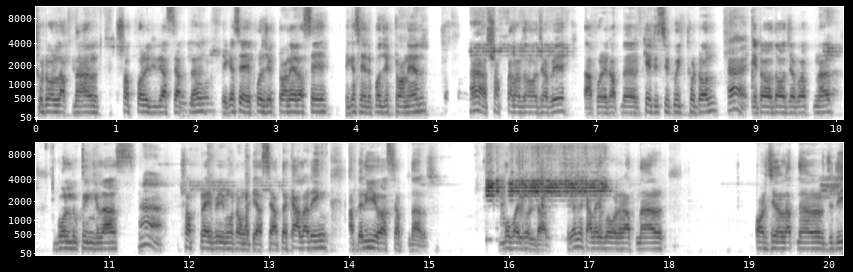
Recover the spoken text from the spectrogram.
ছোটল আপনার সব কোয়ালিটির আছে আপনার ঠিক আছে প্রজেক্ট অনের আছে ঠিক আছে এটা প্রজেক্ট অনের হ্যাঁ সব কালার দেওয়া যাবে। তারপর আপনার কেটিসি কুইক ছোটল হ্যাঁ এটাও দেওয়া যাবে আপনার গোল্ড লুকিং গ্লাস হ্যাঁ সব টাইপের মোটামুটি আছে। আপনার কালারিং আপনার ইয়ে আছে আপনার মোবাইল হোল্ডার ঠিক আছে কালারিং মোবাইল আপনার অরিজিনাল আপনার যদি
